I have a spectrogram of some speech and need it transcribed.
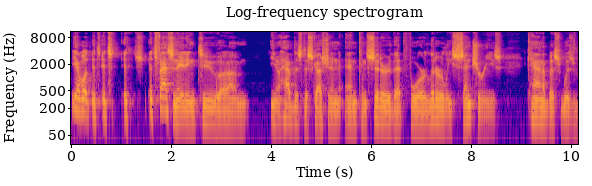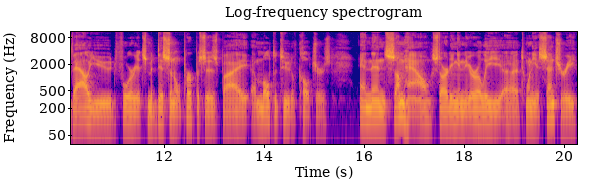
Yeah, well, it's it's it's it's fascinating to um, you know have this discussion and consider that for literally centuries cannabis was valued for its medicinal purposes by a multitude of cultures. And then somehow, starting in the early uh, 20th century,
